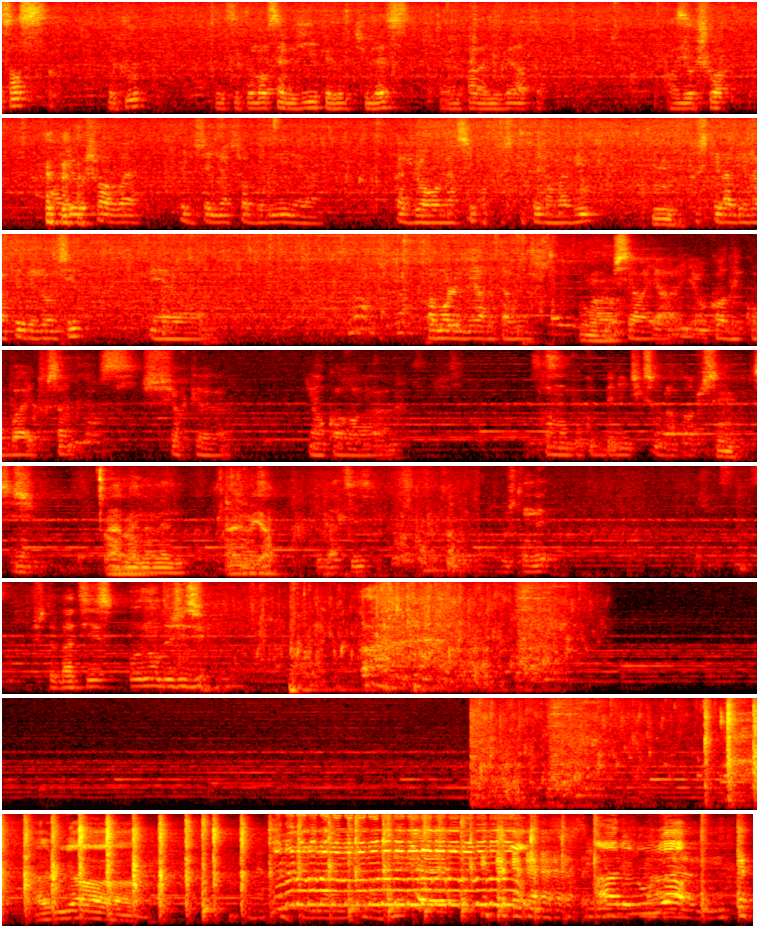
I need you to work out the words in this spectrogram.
naissance et tout. C'est ton ancienne vie que tu laisses prend la nouvelle après. En Yoshua. En Yoshua, ouais. Que le Seigneur soit béni. Et, euh, je le remercie pour tout ce qu'il fait dans ma vie. Hmm. Tout ce qu'il a déjà fait déjà aussi. Et euh, vraiment le meilleur est à venir. Même s'il y a encore des combats et tout ça, je suis sûr qu'il y a encore euh, vraiment beaucoup de bénédictions de la part du Seigneur, c'est sûr. Amen, amen. Alléluia. Je te baptise. Bouge ton nez. Je te baptise au nom de Jésus. Alléluia. Hallelujah.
